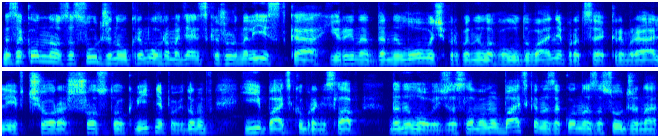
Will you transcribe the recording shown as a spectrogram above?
Незаконно засуджена у Криму громадянська журналістка Ірина Данилович припинила голодування. Про це Кримреалії вчора, 6 квітня, повідомив її батько Броніслав Данилович. За словами батька, незаконно засуджена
